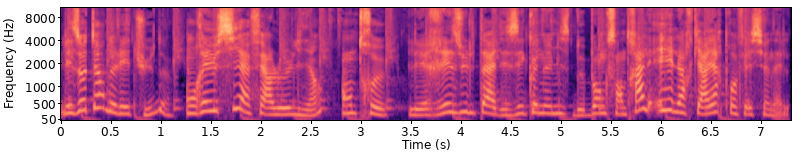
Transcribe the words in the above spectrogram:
Les auteurs de l'étude ont réussi à faire le lien entre les résultats des économistes de banque centrale et leur carrière professionnelle.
